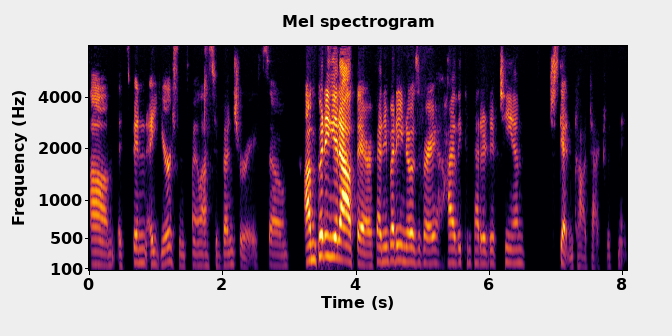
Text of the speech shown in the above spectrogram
Um, it's been a year since my last adventure race, so I'm putting it out there. If anybody knows a very highly competitive team, just get in contact with me.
